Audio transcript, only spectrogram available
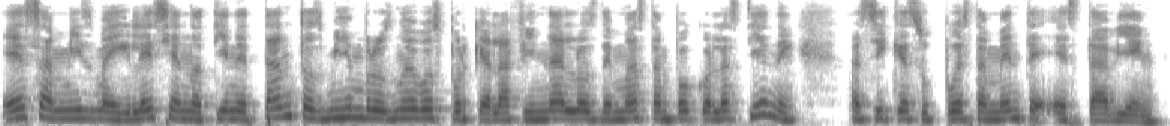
Esa misma iglesia no tiene tantos miembros nuevos porque a la final los demás tampoco las tienen, así que supuestamente está bien.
